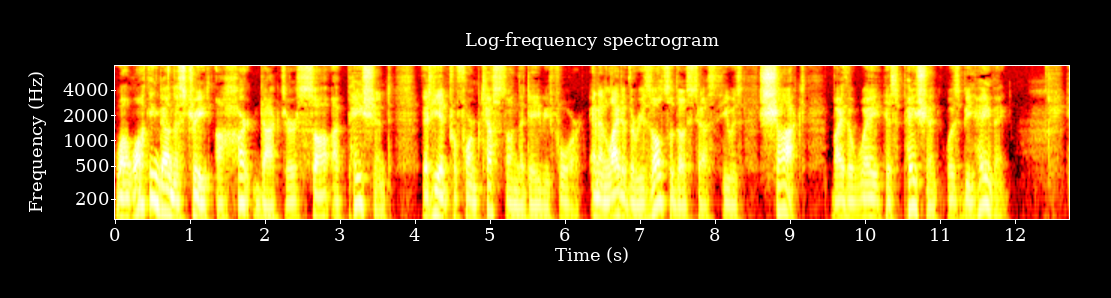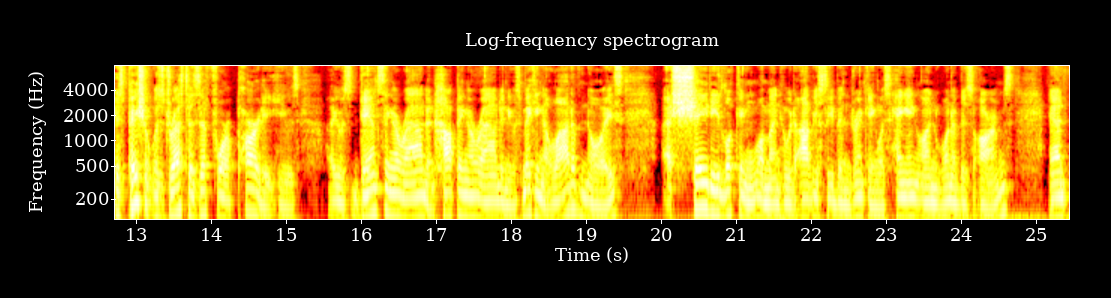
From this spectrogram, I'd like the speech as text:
While walking down the street, a heart doctor saw a patient that he had performed tests on the day before. And in light of the results of those tests, he was shocked by the way his patient was behaving. His patient was dressed as if for a party. He was, he was dancing around and hopping around, and he was making a lot of noise. A shady looking woman who had obviously been drinking was hanging on one of his arms. And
